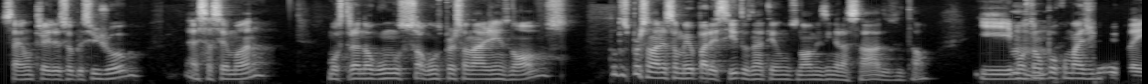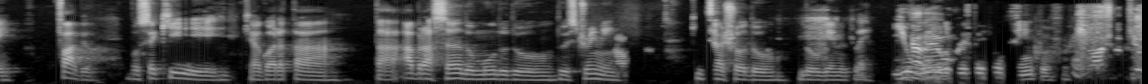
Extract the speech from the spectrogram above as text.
Saiu um trailer sobre esse jogo essa semana, mostrando alguns, alguns personagens novos. Todos os personagens são meio parecidos, né? Tem uns nomes engraçados e tal. E mostrou Uhum. um pouco mais de gameplay. Fábio, você que, que agora tá, tá abraçando o mundo do, do streaming, o que você achou do, do gameplay? E o Cara, mundo eu- do PlayStation 5. Eu acho que eu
